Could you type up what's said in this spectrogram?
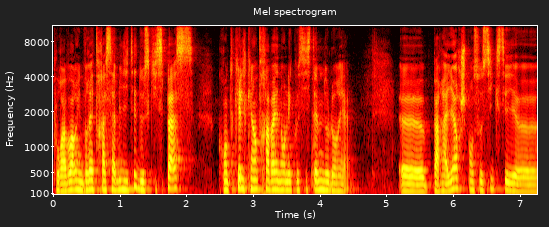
pour avoir une vraie traçabilité de ce qui se passe quand quelqu'un travaille dans l'écosystème de L'Oréal. Euh, par ailleurs, je pense aussi que c'est euh,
